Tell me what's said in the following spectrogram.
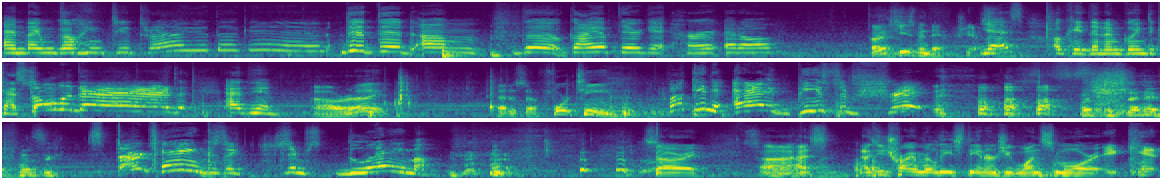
And I'm going to try it again. Did did um the guy up there get hurt at all? Uh, he's been damaged, yes. Yes. Okay, then I'm going to cast Toll the Dead at him. All right. That is a 14. Fucking egg, piece of shit. What's the save? What's the... It's 13 because I'm lame. Sorry. Uh, as as you try and release the energy once more, it can't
